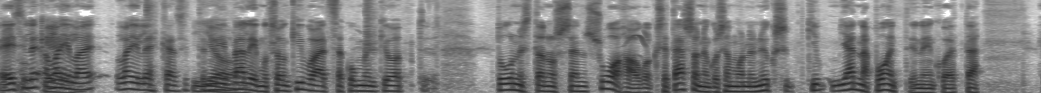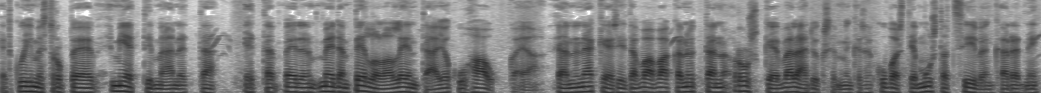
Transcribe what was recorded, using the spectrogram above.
ei sille okei. lajilla, lajille ehkä sitten Joo. niin väliä, mutta se on kiva, että sä kumminkin oot tunnistanut sen suohaukaksi. Ja tässä on niin semmoinen yksi jännä pointti, niin kuin, että, että kun ihmiset rupeaa miettimään, että, että meidän, meidän pellolla lentää joku haukka ja, ja ne näkee siitä vaan vaikka nyt tämän ruskean välähdyksen, minkä sä kuvasit ja mustat siivenkärjet, niin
